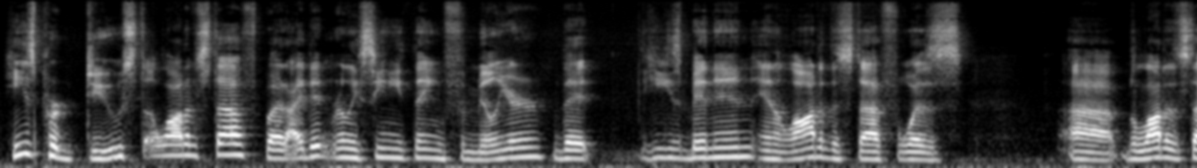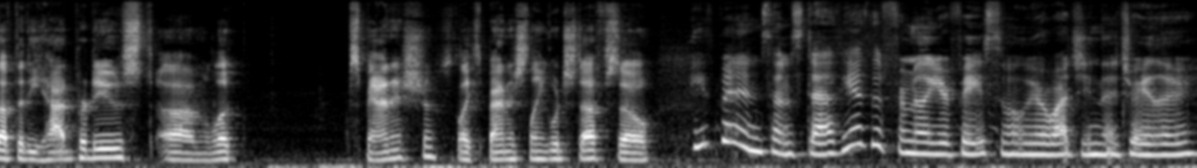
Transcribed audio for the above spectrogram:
he's produced a lot of stuff, but I didn't really see anything familiar that he's been in, and a lot of the stuff was uh, a lot of the stuff that he had produced um, looked Spanish, like Spanish language stuff. So He's been in some stuff. He has a familiar face when we were watching the trailer.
